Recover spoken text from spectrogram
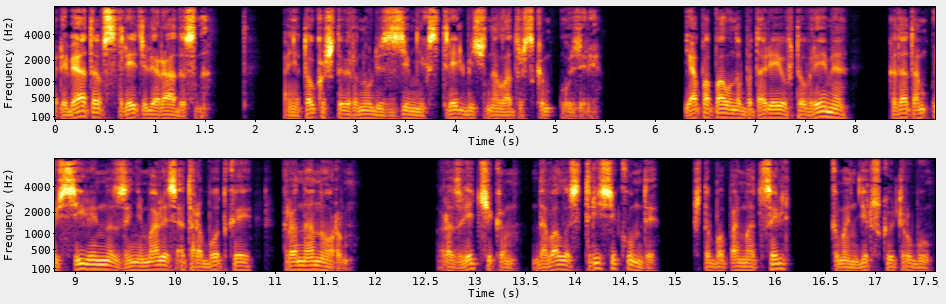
Ребята встретили радостно. Они только что вернулись с зимних стрельбищ на Ладожском озере. Я попал на батарею в то время, когда там усиленно занимались отработкой хрононорм. Разведчикам давалось три секунды, чтобы поймать цель — командирскую трубу.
